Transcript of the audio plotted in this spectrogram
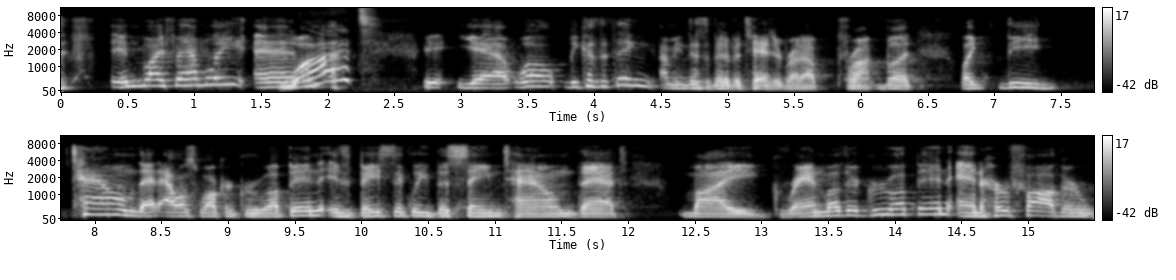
in my family. And what? Yeah, well, because the thing, I mean, this is a bit of a tangent right up front, but like the town that Alice Walker grew up in is basically the same town that my grandmother grew up in, and her father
